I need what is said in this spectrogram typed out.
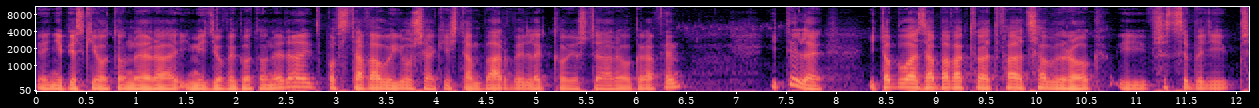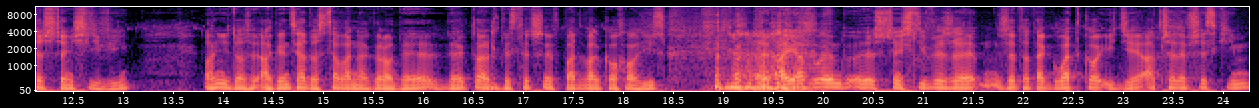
y, niebieskiego tonera i miedziowego tonera i powstawały już jakieś tam barwy, lekko jeszcze areografem i tyle. I to była zabawa, która trwała cały rok i wszyscy byli przeszczęśliwi. Oni do, agencja dostała nagrodę, dyrektor artystyczny wpadł w alkoholizm, a ja byłem e, szczęśliwy, że, że to tak gładko idzie, a przede wszystkim,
